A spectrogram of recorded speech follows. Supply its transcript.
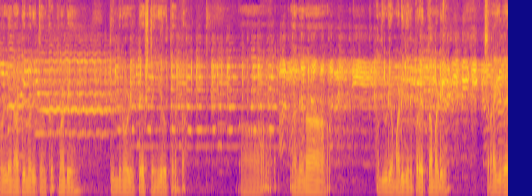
ಒಳ್ಳೆ ನಾಟಿ ಮರಿ ತಂದು ಕಟ್ ಮಾಡಿ ತಿಂದು ನೋಡಿ ಟೇಸ್ಟ್ ಹೆಂಗಿರುತ್ತೆ ಅಂತ. ನಾನೇನೋ ಒಂದು ವಿಡಿಯೋ ಮಾಡಿದ್ದೀನಿ, ಪ್ರಯತ್ನ ಮಾಡಿ. ಚೆನ್ನಾಗಿದೆ,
